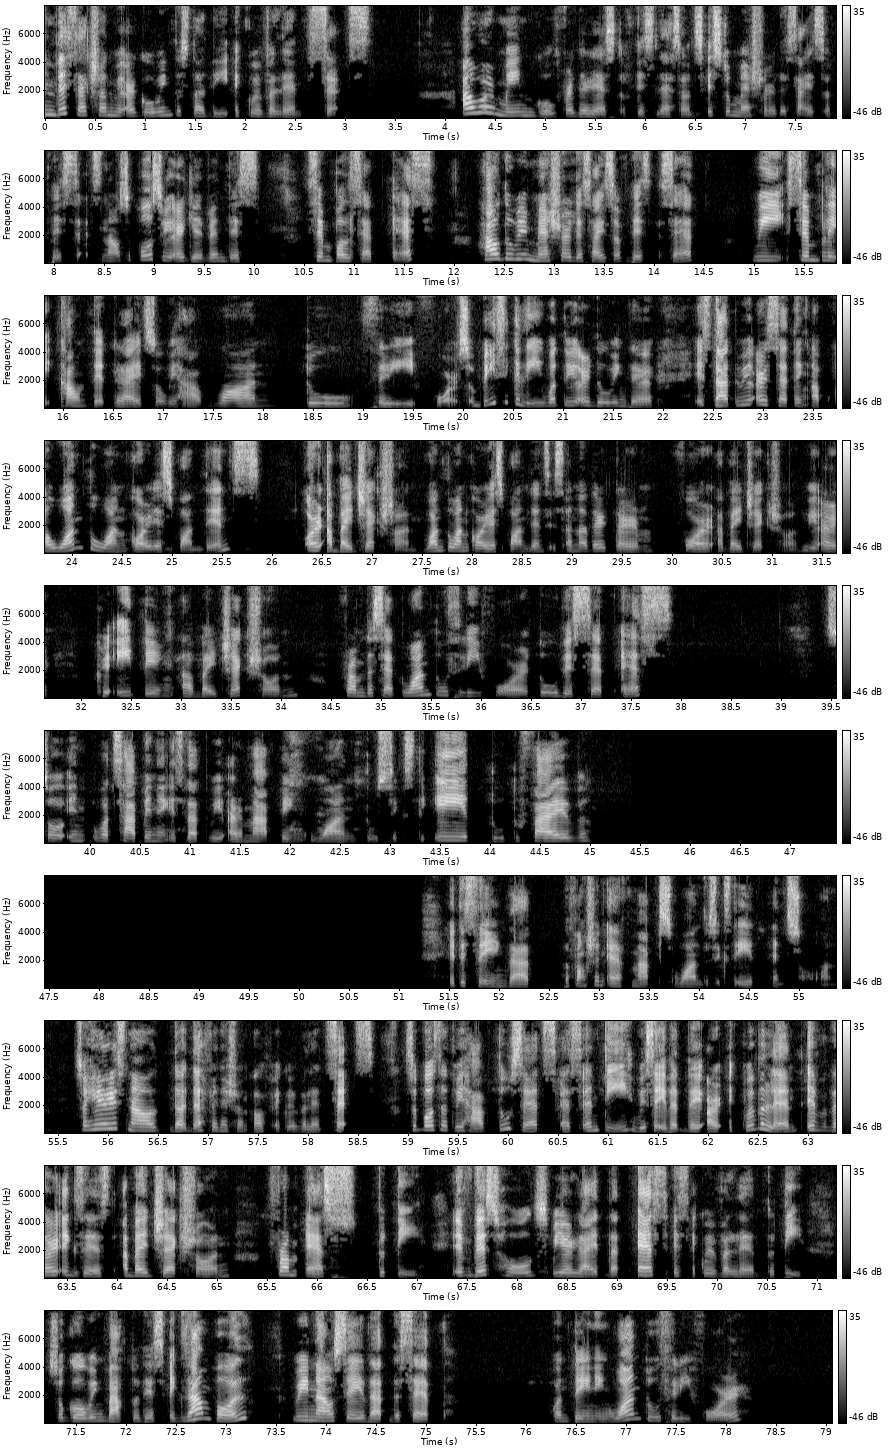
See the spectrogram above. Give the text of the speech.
in this section, we are going to study equivalent sets. Our main goal for the rest of these lessons is to measure the size of these sets. Now, suppose we are given this simple set S. How do we measure the size of this set? We simply count it, right? So we have 1, 2, 3, 4. So basically, what we are doing there is that we are setting up a one-to-one -one correspondence or a bijection. One-to-one -one correspondence is another term for a bijection. We are creating a bijection from the set 1, 2, 3, 4 to this set S. So in what's happening is that we are mapping 1 to 68, 2 to 5, it is saying that the function f maps 1 to 68 and so on. So here is now the definition of equivalent sets. Suppose that we have two sets, S and T. We say that they are equivalent if there exists a bijection from S to T. If this holds, we write that S is equivalent to T. So going back to this example, we now say that the set containing 1, 2, 3, 4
